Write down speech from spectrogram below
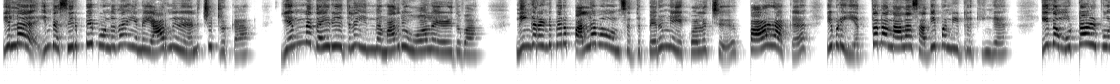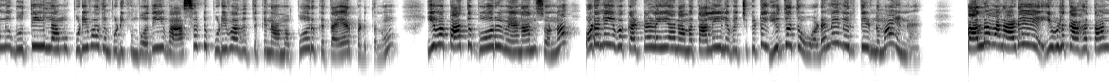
இல்ல இந்த சிற்பி பொண்ணுதான் என்னை யாருன்னு நினைச்சிட்டு இருக்கா? என்ன தைரியத்துல இந்த மாதிரி ஓலை எழுதுவா? நீங்க ரெண்டு பேரும் பல்லவ வம்சத்து பெருமையை கொலைச்சு பாழாக்க இப்படி எத்தனை நாளா சதி பண்ணிட்டு இருக்கீங்க? இந்த முட்டாள் பொண்ணு புத்தி இல்லாம புடிவாதம் பிடிக்கும் போது இவ அசட்டு புடிவாதத்துக்கு நாம போருக்கு தயார்படுத்தணும். இவ பார்த்து போர் வேணான்னு சொன்னா உடனே இவ கட்டளைய நாம தலையில வச்சுக்கிட்டு யுத்தத்தை உடனே நிறுத்திடணுமா என்ன? பல்லவ நாடே இவளுக்காகத்தான்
